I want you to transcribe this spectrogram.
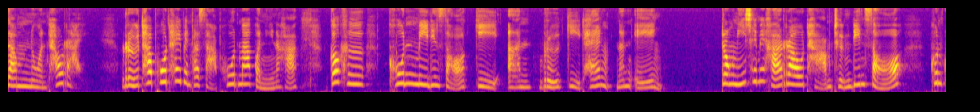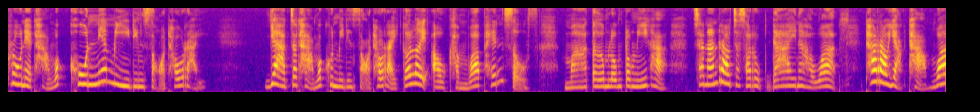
จำนวนเท่าไหร่ หรือถ้าพูดให้เป็นภาษาพูดมากกว่านี้นะคะ ก็คือ คุณมีดินสอกี่อัน หรือกี่แท่งนั่นเอง ตรงนี้ใช่ไหมคะ เราถามถึงดินสอ คุณครูเนี่ยถามว่าคุณเนี่ยมีดินสอเท่าไหร่ อยากจะถามว่าคุณมีดินสอเท่าไหร่ ก็เลยเอาคำว่า pencils มาเติมลงตรงนี้ค่ะ ฉะนั้นเราจะสรุปได้นะคะว่า ถ้าเราอยากถามว่า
